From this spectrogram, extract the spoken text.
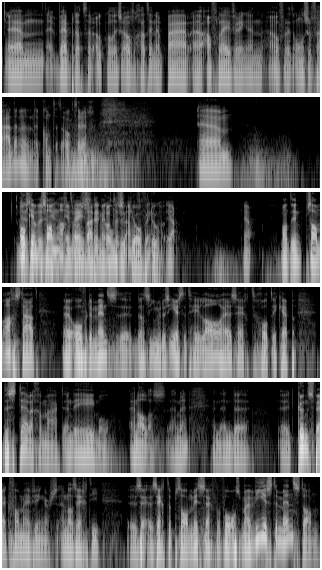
Ehm, we hebben dat er ook wel eens over gehad in een paar eh, afleveringen over het Onze Vader. Daar komt het ook terug. Ehm, dus Ook in dat is Psalm 8 trouwens, wezen waar ik mijn onderzoekje over samenvatting. Ja, Want in Psalm 8 staat eh, over de mens, eh, dan zien we dus eerst het heelal. Hè, zegt God, ik heb de sterren gemaakt en de hemel en alles. En, hè, en, en de, eh, het kunstwerk van mijn vingers. En dan zegt, hij, ze- zegt de psalmist zegt vervolgens, maar wie is de mens dan?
